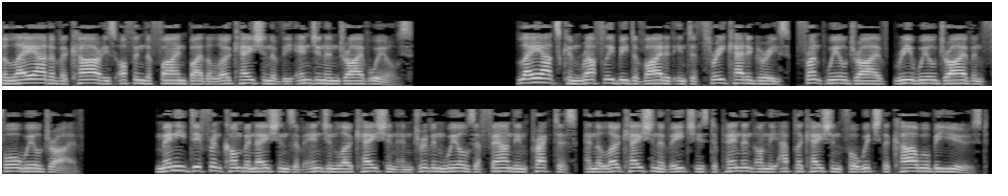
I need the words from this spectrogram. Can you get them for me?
The layout of a car is often defined by the location of the engine and drive wheels. Layouts can roughly be divided into three categories, front-wheel drive, rear-wheel drive and four-wheel drive. Many different combinations of engine location and driven wheels are found in practice, and the location of each is dependent on the application for which the car will be used.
